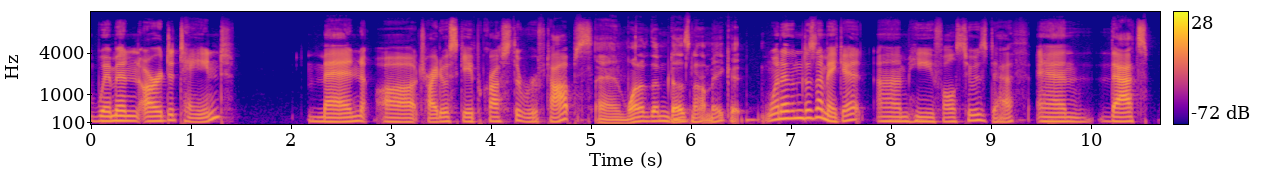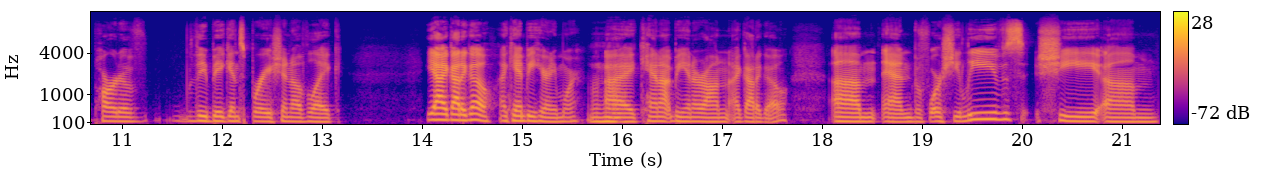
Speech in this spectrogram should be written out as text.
women are detained. Men uh, try to escape across the rooftops. And one of them does not make it. One of them does not make it. Um, he falls to his death, and that's part of the big inspiration of like, yeah, I gotta go. I can't be here anymore. I cannot be in Iran. I gotta go. Um, and before she leaves, she, um,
